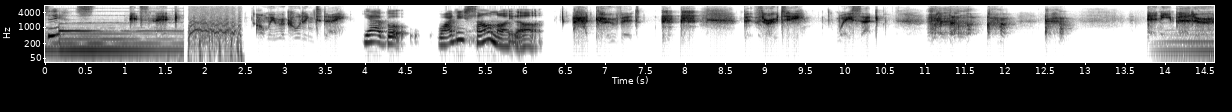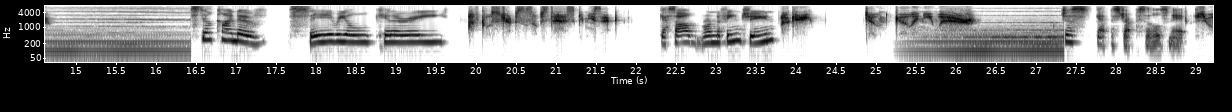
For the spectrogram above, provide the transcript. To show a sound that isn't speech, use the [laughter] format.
is this? It's Nick. Aren't we recording today? Yeah, but why do you sound like that? I had COVID. [clears throat] Bit throaty. Wait a sec. [coughs] Any better? Still kind of serial killery. I've got strepsils upstairs. Give me a sec. Guess I'll run the theme tune. Okay. Don't go anywhere. Just get the strepsils, Nick. Sure.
